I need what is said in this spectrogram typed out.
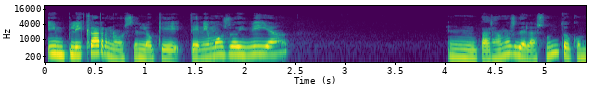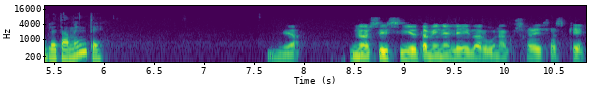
implicarnos en lo que tenemos hoy día, pasamos del asunto completamente. ya. No, sí, sí, yo también he leído alguna cosa de esas que,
